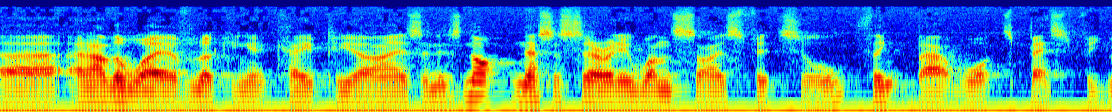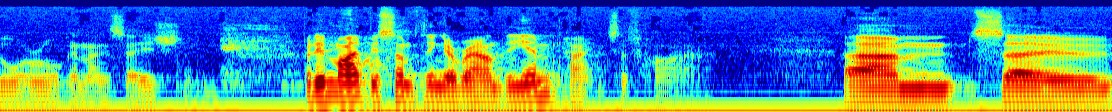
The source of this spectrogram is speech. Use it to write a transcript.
uh, another way of looking at KPIs, and it's not necessarily one size fits all, think about what's best for your organization, but it might be something around the impact of hire. Um, so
